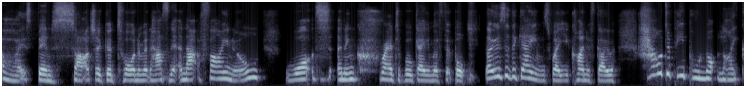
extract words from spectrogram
oh, it's been such a good tournament, hasn't it? And that final, what an incredible game of football. Those are the games where you kind of go, how do people not like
